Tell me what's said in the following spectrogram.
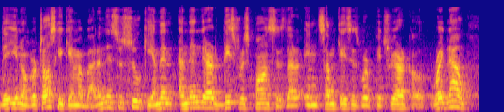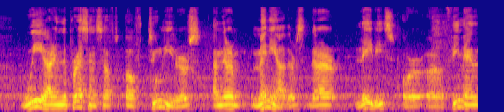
the, you know Grotowski came about, and then Suzuki, and then and then there are these responses that in some cases were patriarchal. Right now, we are in the presence of, of two leaders, and there are many others. There are ladies or uh, female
